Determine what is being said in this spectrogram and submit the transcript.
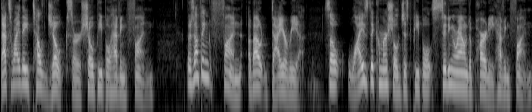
That's why they tell jokes or show people having fun. There's nothing fun about diarrhea. So, why is the commercial just people sitting around a party having fun?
